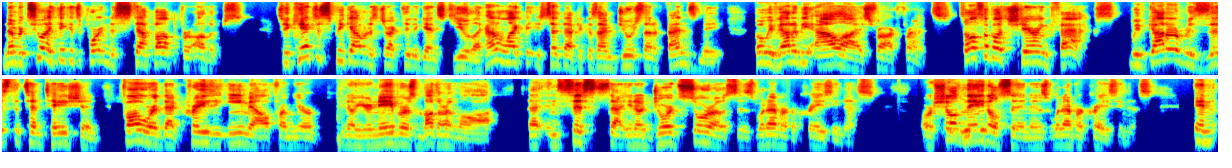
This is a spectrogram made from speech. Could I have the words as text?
Number two, I think it's important to step up for others. So you can't just speak out when it's directed against you. Like, I don't like that you said that because I'm Jewish, that offends me. But we've got to be allies for our friends. It's also about sharing facts. We've got to resist the temptation, forward that crazy email from your, you know, your neighbor's mother-in-law that insists that, you know, George Soros is whatever craziness or Sheldon mm-hmm. Adelson is whatever craziness. And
